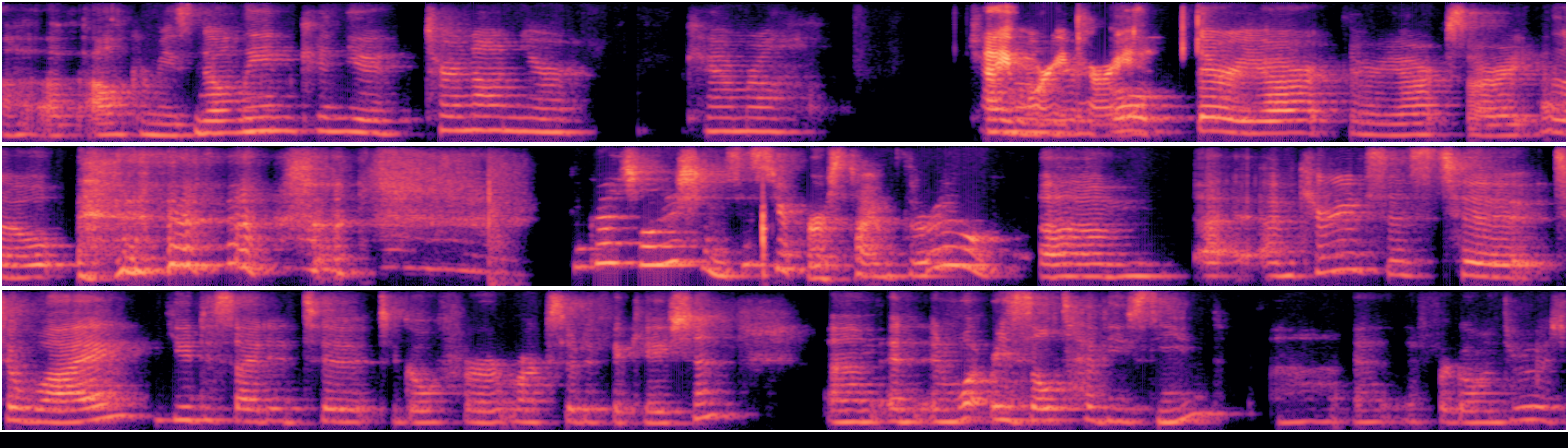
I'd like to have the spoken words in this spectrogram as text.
uh, of Alkermes. Noeleen, can you turn on your camera? Hi. How? Oh, there you are. There you are. Sorry. Hello. congratulations, this is your first time through. Um, I, am curious as to, to why you decided to, to go for mark certification um, and, and what results have you seen uh, for going through it?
